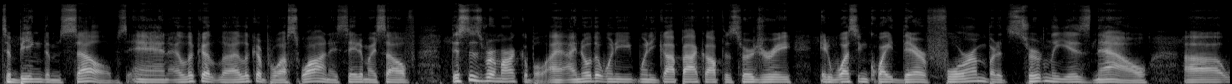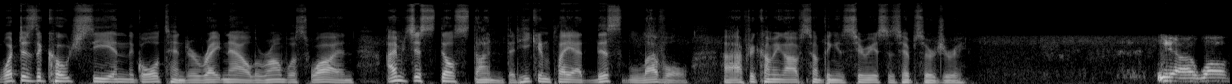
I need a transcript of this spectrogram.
to being themselves. And i look at i look at Brossoit and i say to myself this is remarkable. I, I know that when he when he got back off the surgery it wasn't quite there for him but it certainly is now uh, what does the coach see in the goaltender right now, Laurent Brossoit? And I'm just still stunned that he can play at this level uh, after coming off something as serious as hip surgery. Yeah, well,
